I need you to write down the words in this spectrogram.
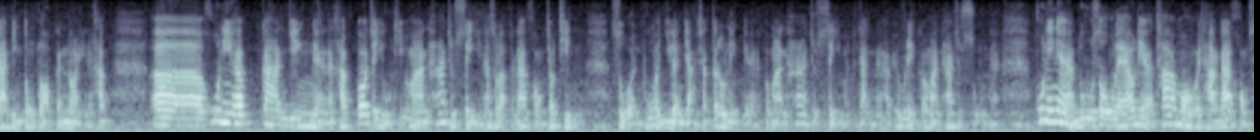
การยิงตรงกรอบกันหน่อยนะครับ คู่นี้ครับการยิงเนี่ยนะครับก็จะอยู่ที่ประมาณ 5.4 นะสำหรับทางด้านของเจ้าถิ่น ส่วนผู้มาเยือนอย่างชักเตอร์โดเนกเนี่ยประมาณ 5.4 เหมือนกันนะครับเอเวอเรสก็ประมาณ 5.0 นะคู่นี้เนี่ยดูทรงแล้วเนี่ยถ้ามองไปทางด้านของส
